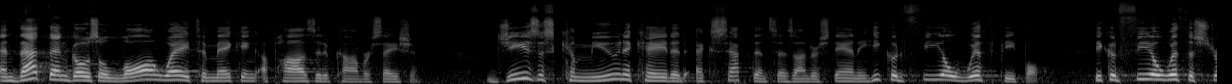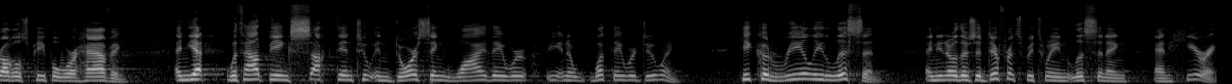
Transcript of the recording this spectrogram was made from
And that then goes a long way to making a positive conversation. Jesus communicated acceptance as understanding. He could feel with people, he could feel with the struggles people were having and yet without being sucked into endorsing why they were, you know, what they were doing. He could really listen. And you know, there's a difference between listening and hearing.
